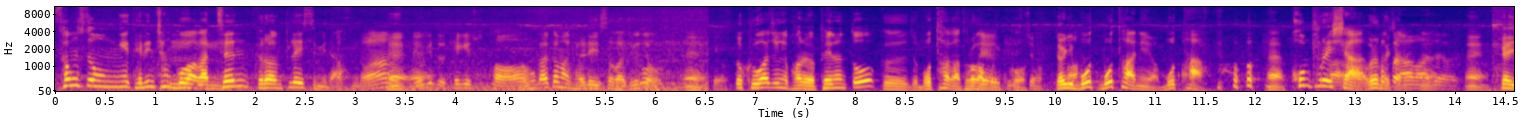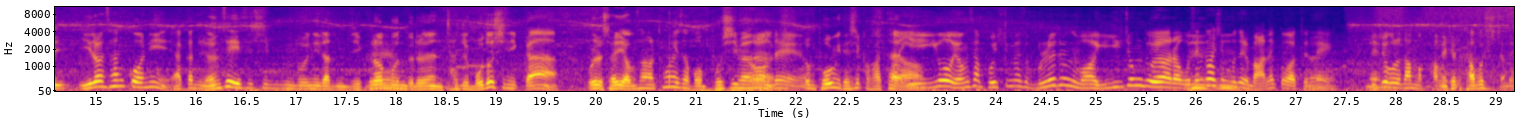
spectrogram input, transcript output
성수동의 대림 창고와 음. 같은 그런 플레이스입니다. 맞습니다. 와, 네, 네. 여기도 되게 좋다. 너무 깔끔하게 잘 돼 있어가지고? 네. 또그 와중에 바로 옆에는 또그 모타가 돌아가고 네, 있고 그렇죠. 여기 아. 모, 모타 아니에요 모타 네, 콤프레샤 아, 이런 거 콤프레- 있잖아요 아, 맞아요. 네. 그러니까 이- 이런 상권이 약간 좀 연세 있으신 분이라든지 그런 네. 분들은 자주 못 오시니까 오히려 저희 영상을 통해서 보- 보시면 은 어, 네. 좀 도움이 되실 것 같아요 아, 이, 이거 영상 보시면서 물레동이 와 이 정도야라고 음, 생각하시는 음. 분들이 많을 것 같은데 네. 이쪽으로도 한번 네, 가보죠. 계속 가보시죠 네.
